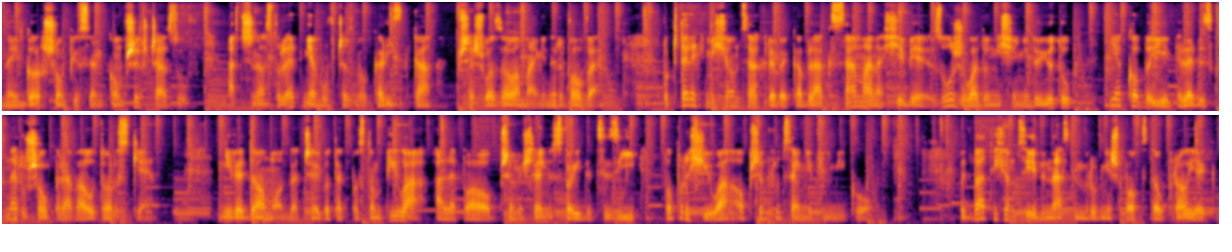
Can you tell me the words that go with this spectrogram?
najgorszą piosenką wszechczasów, a 13-letnia wówczas wokalistka przeszła załamanie nerwowe. Po czterech miesiącach Rebecca Black sama na siebie złożyła doniesienie do YouTube, jakoby jej teledysk naruszał prawa autorskie. Nie wiadomo dlaczego tak postąpiła, ale po przemyśleniu swojej decyzji poprosiła o przywrócenie filmiku. W 2011 również powstał projekt,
